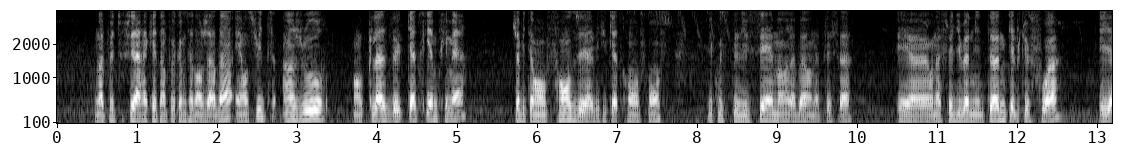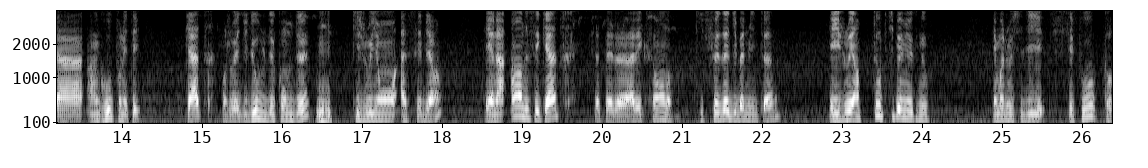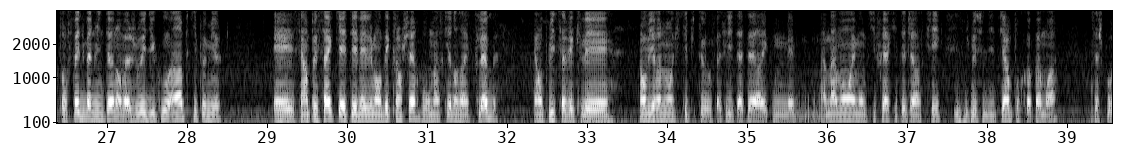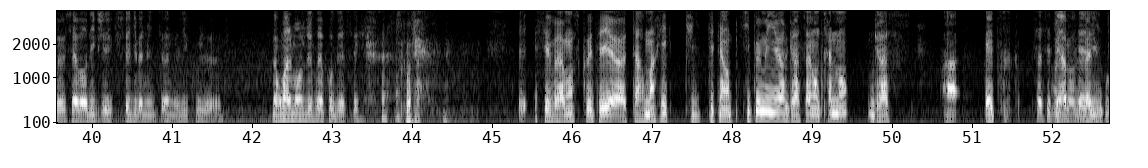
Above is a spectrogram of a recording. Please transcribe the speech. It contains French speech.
on a un peu touché la raquette un peu comme ça dans le jardin. Et ensuite, un jour, en classe de quatrième primaire, j'habitais en France, j'ai vécu 4 ans en France. Du coup, c'était du CM1 là-bas, on appelait ça. Et euh, on a fait du badminton quelques fois. Et il y a un groupe, on était quatre, on jouait du double de contre deux, Mhm. qui jouions assez bien. Et il y en a un de ces quatre, qui s'appelle Alexandre, qui faisait du badminton. Et il jouait un tout petit peu mieux que nous. Et moi, je me suis dit, c'est fou, quand on fait du badminton, on va jouer du coup un petit peu mieux. Et c'est un peu ça qui a été l'élément déclencheur pour m'inscrire dans un club. Et en plus, avec les, l'environnement qui était plutôt facilitateur, avec mes- ma maman et mon petit frère qui étaient déjà inscrits, Mhm. je me suis dit, tiens, pourquoi pas moi? Comme ça, je pourrais aussi avoir dit que j'ai fait du badminton. Mais du coup, je- normalement, je devrais progresser. Trop bien. C'est vraiment ce côté, euh, tu as remarqué que tu étais un petit peu meilleur grâce à l'entraînement, grâce à être Ça, c'était après. de du coup.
